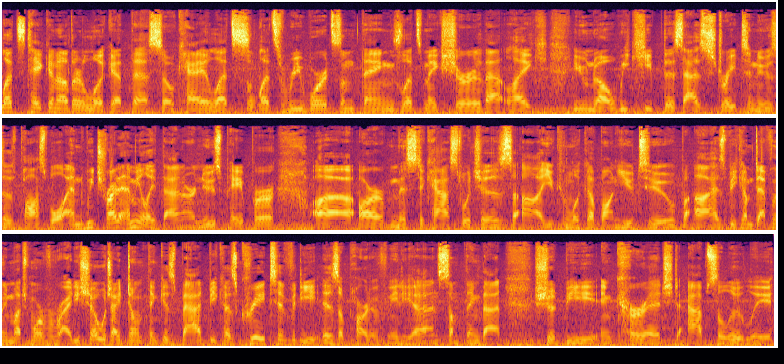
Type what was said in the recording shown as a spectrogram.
let's take another look at this. Okay, let's let's reword some things. Let's make sure that like you know we keep this as straight to news as possible, and we try to emulate that in our newspaper. Uh, our Mysticast, which is uh, you can look up on YouTube, uh, has become definitely much more variety show, which I don't think is bad because creativity is a part of media and something that should be encouraged absolutely.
